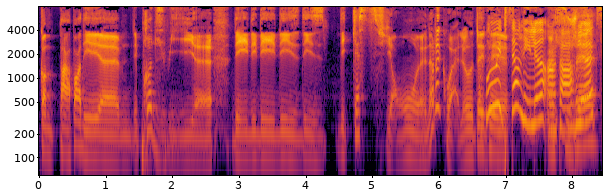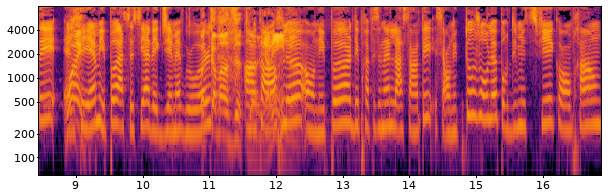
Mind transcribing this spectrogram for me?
comme par rapport à des, euh, des produits, euh, des, des, des, des, des, des questions, euh, n'importe quoi, là? T'es- Oui, oui, puis on est là encore sujet. là, tu sais. LTM est pas associé avec GMF Growers. de commandite, là. Encore rien, là, on n'est pas des professionnels de la santé. C'est- On est toujours là pour démystifier, comprendre.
